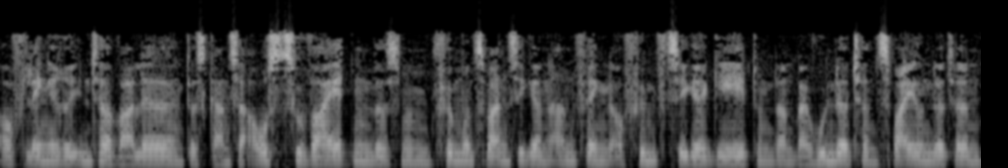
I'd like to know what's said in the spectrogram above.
auf längere Intervalle das Ganze auszuweiten, dass man mit 25ern anfängt, auf 50er geht und dann bei 100ern, 200ern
